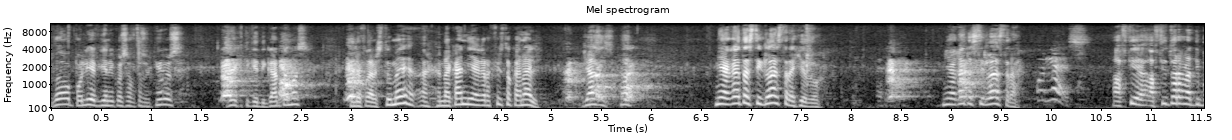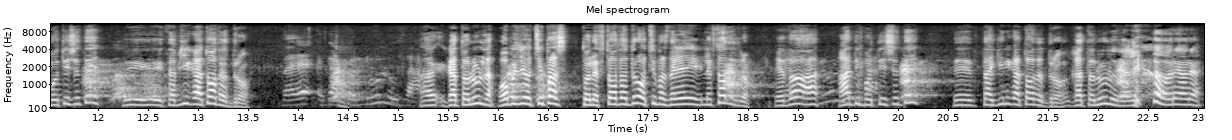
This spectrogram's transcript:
Εδώ πολύ ευγενικός αυτός ο κύριος. Δέχτηκε την κάρτα μας. Τον ευχαριστούμε. Να κάνει εγγραφή στο κανάλι. Γεια σας. Α, μια γάτα στη γλάστρα έχει εδώ. Μια γάτα στη γλάστρα. Πολλές. Αυτή, αυτή τώρα να την ποτίσετε ε, θα βγει γατόδεντρο. Ε, γατολούλουδα. Α, Γατολούλα. Όπως λέει ο Τσίπρας, το λεφτόδεντρο. Ο Τσίπρας δεν λέει λεφτόδεντρο. Εδώ, α, αν την ποτίσετε, ε, θα γίνει γατόδεντρο. Γατολούλου θα λέει. ωραία, ωραία.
